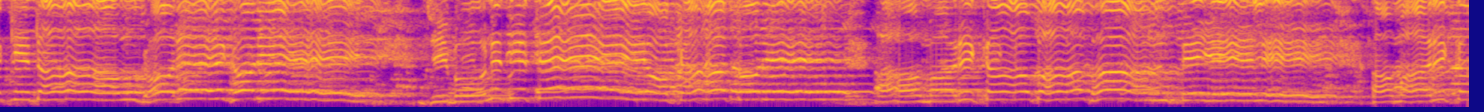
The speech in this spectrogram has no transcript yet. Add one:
হামজাকে দাও ঘরে ঘরে। জীবন দিতে অকাতরে। আমার কাবা ভাঙতে এলে আমার কাবা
